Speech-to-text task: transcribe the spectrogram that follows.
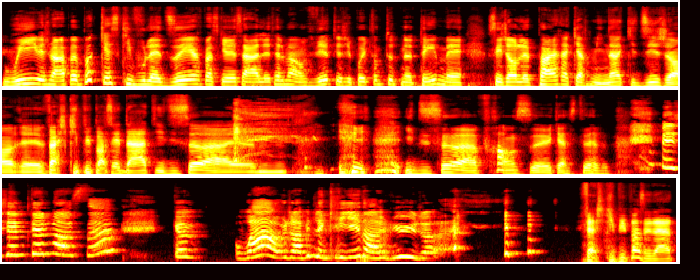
Oui, mais je me rappelle pas qu'est-ce qu'il voulait dire parce que ça allait tellement vite que j'ai pas eu le temps de tout noter, mais c'est genre le père à Carmina qui dit genre euh, vache qui pue passer date. Il dit ça à euh, il dit ça à France euh, Castel. Mais j'aime tellement ça. Comme, wow, j'ai envie de le crier dans la rue, genre. Vache qui pue passer date.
